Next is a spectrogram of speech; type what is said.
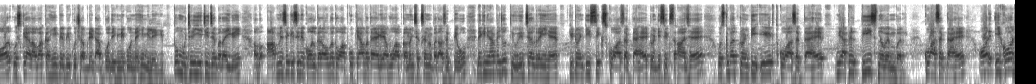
और उसके अलावा कहीं पे भी कुछ अपडेट आपको देखने को नहीं मिलेगी। तो मुझे ये चीज़ें बताई गई। अब आप में से किसी ने कॉल करा होगा तो आपको क्या बताया गया, वो आप कमेंट सेक्शन में बता सकते हो। लेकिन यहाँ पे जो थ्योरी चल रही है कि ट्वेंटी को आ सकता है ट्वेंटी आज है, उसके बाद ट्वेंटी को आ सकता है या फिर तीस नवंबर को आ सकता है और एक और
